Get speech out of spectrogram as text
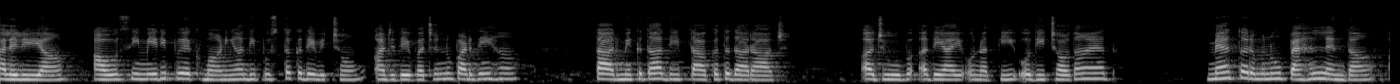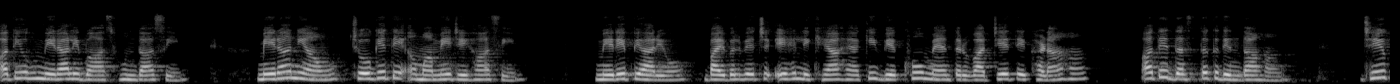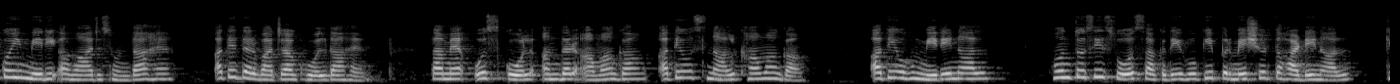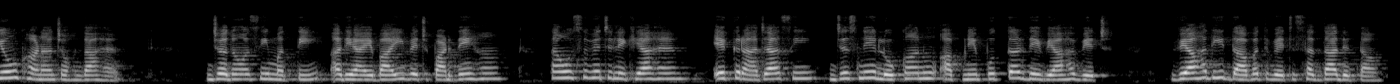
Hallelujah. ਆਓ ਅਸੀਂ ਮੇਰੀ ਭਵਿੱਖਬਾਣੀਆਂ ਦੀ ਪੁਸਤਕ ਦੇ ਵਿੱਚੋਂ ਅੱਜ ਦੇ ਵਚਨ ਨੂੰ ਪੜ੍ਹਦੇ ਹਾਂ। ਧਾਰਮਿਕਤਾ ਦੀ ਤਾਕਤ ਦਾ ਰਾਜ। ਅਜੂਬ ਅਧਿਆਇ 29 ਉਹਦੀ 14 ਆਇਤ। ਮੈਂ ਧਰਮ ਨੂੰ ਪਹਿਨ ਲੈਂਦਾ ਅਤੇ ਉਹ ਮੇਰਾ ਲਿਬਾਸ ਹੁੰਦਾ ਸੀ। ਮੇਰਾ ਨਿਆਉ ਚੋਗੇ ਤੇ ਅਮਾਮੇ ਜਿਹਾ ਸੀ। ਮੇਰੇ ਪਿਆਰਿਓ, ਬਾਈਬਲ ਵਿੱਚ ਇਹ ਲਿਖਿਆ ਹੈ ਕਿ ਵੇਖੋ, ਮੈਂ ਦਰਵਾਜ਼ੇ ਤੇ ਖੜਾ ਹਾਂ ਅਤੇ ਦਸਤਕ ਦਿੰਦਾ ਹਾਂ। ਜੇ ਕੋਈ ਮੇਰੀ ਆਵਾਜ਼ ਸੁਣਦਾ ਹੈ ਅਤੇ ਦਰਵਾਜ਼ਾ ਖੋਲਦਾ ਹੈ, ਤਾਂ ਮੈਂ ਉਸ ਕੋਲ ਅੰਦਰ ਆਵਾਂਗਾ ਅਤੇ ਉਸ ਨਾਲ ਖਾਵਾਂਗਾ। ਅਤੇ ਉਹ ਮੇਰੇ ਨਾਲ, ਹੁਣ ਤੁਸੀਂ ਸੋਚ ਸਕਦੇ ਹੋ ਕਿ ਪਰਮੇਸ਼ਰ ਤੁਹਾਡੇ ਨਾਲ ਕਿਉਂ ਖਾਣਾ ਚਾਹੁੰਦਾ ਹੈ? ਜਦੋਂ ਅਸੀਂ ਮੱਤੀ ਅਧਿਆਇ 22 ਵਿੱਚ ਪੜ੍ਹਦੇ ਹਾਂ, ਤਾਂ ਉਸ ਵਿੱਚ ਲਿਖਿਆ ਹੈ, ਇੱਕ ਰਾਜਾ ਸੀ ਜਿਸ ਨੇ ਲੋਕਾਂ ਨੂੰ ਆਪਣੇ ਪੁੱਤਰ ਦੇ ਵਿਆਹ ਵਿੱਚ, ਵਿਆਹ ਦੀ ਦਾਵਤ ਵਿੱਚ ਸੱਦਾ ਦਿੱਤਾ।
